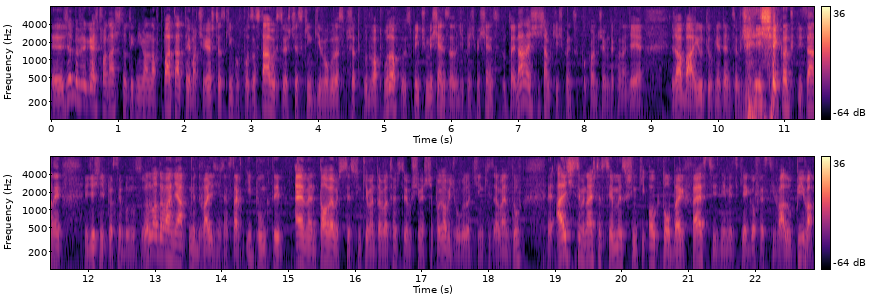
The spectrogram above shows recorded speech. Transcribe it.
yy, żeby wygrać 12 to tych minimalna wpłata, tutaj macie resztę skinków pozostałych, są jeszcze skinki w ogóle sprzed kurwa pół roku, z 5 miesięcy, zaraz będzie 5 miesięcy tutaj, no ale jeśli tam kiedyś w końcu pokończę, taką nadzieję, żaba, YouTube, nie ten co widzieliście, kod wpisany, 10% bonusu do odładowania, 20 na start i punkty eventowe, myślę, że skrzynki eventowe sobie musimy jeszcze porobić w ogóle odcinki z eventów, E, ale jeśli sobie na testujemy skrzynki Oktoberfest, z niemieckiego festiwalu piwa.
